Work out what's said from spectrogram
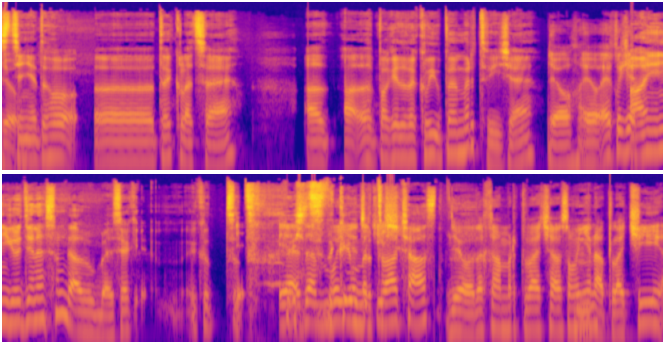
stěně jo. toho, uh, té klece a, a pak je to takový úplně mrtvý, že? Jo, jo, jakože... A ani nikdo tě nesundal vůbec, jak, jako co to, je, je, ta, takový mrtvá totiž, část? Jo, taková mrtvá část, oni hmm. natlačí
